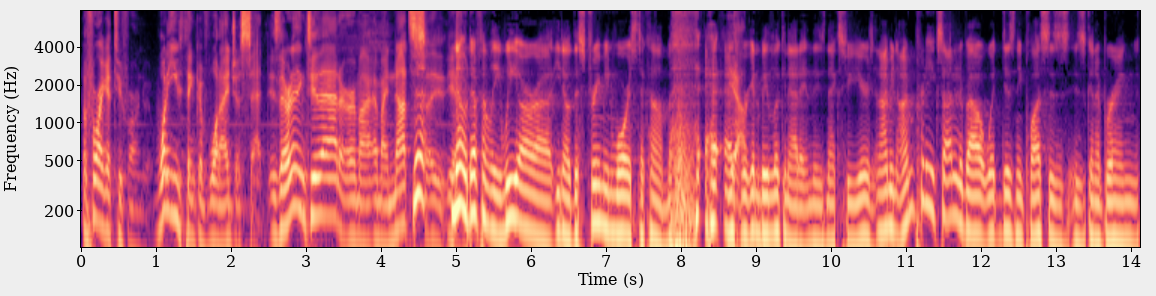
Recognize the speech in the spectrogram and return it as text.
before I get too far into it, what do you think of what I just said? Is there anything to that, or am I am I nuts? No, Uh, yeah. no, definitely. We are, uh, you know, the streaming wars to come as Yeah. we're going to be looking at it in these next few years. And I mean, I'm pretty excited about what Disney Plus is is going to bring.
